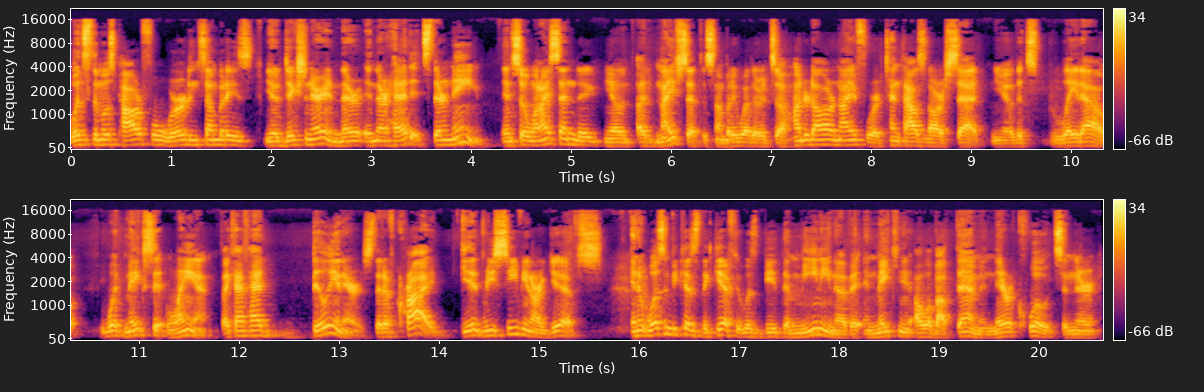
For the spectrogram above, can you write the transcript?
what's the most powerful word in somebody's you know dictionary in their in their head? It's their name. And so when I send a you know a knife set to somebody, whether it's a hundred dollar knife or a ten thousand dollar set, you know that's laid out, what makes it land? Like I've had billionaires that have cried get, receiving our gifts and it wasn't because of the gift; it was the meaning of it and making it all about them and their quotes and their.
